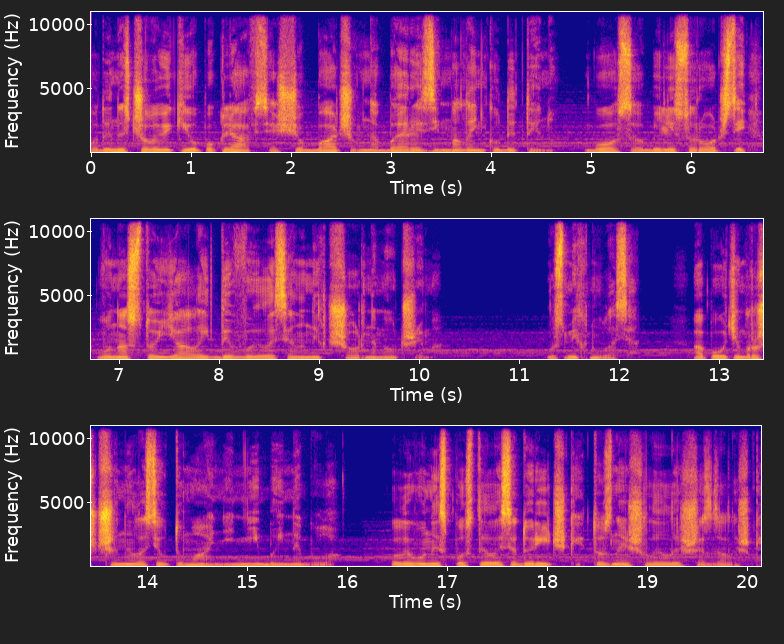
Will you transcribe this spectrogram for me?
Один із чоловіків поклявся, що бачив на березі маленьку дитину. Боса у білій сорочці вона стояла і дивилася на них чорними очима. Усміхнулася, а потім розчинилася в тумані, ніби й не було. Коли вони спустилися до річки, то знайшли лише залишки.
